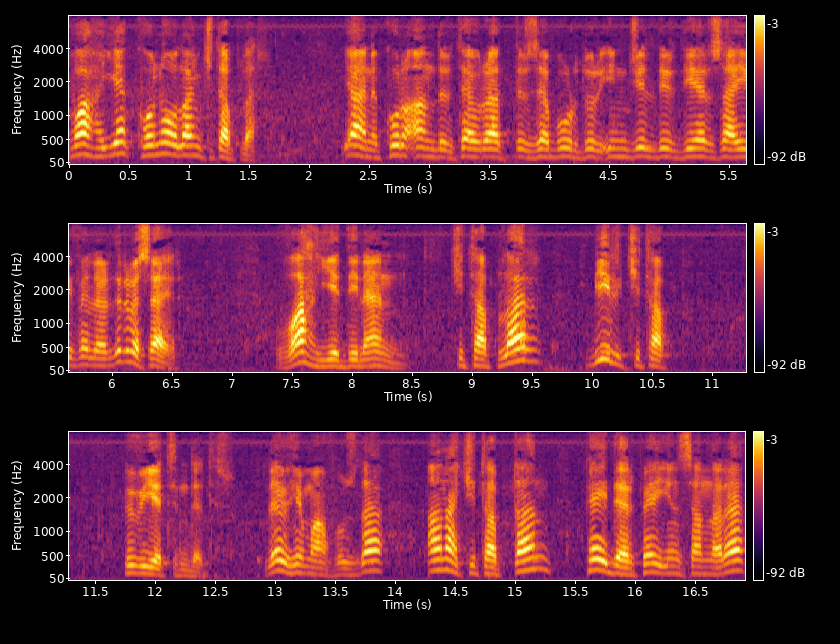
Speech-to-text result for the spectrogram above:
vahye konu olan kitaplar. Yani Kur'an'dır, Tevrat'tır, Zebur'dur, İncil'dir, diğer sahifelerdir vesaire. Vahyedilen kitaplar bir kitap hüviyetindedir. Levh-i Mahfuz'da ana kitaptan peyderpey insanlara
